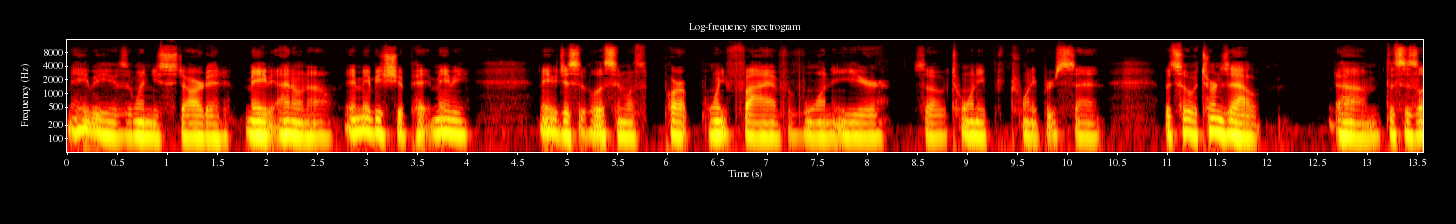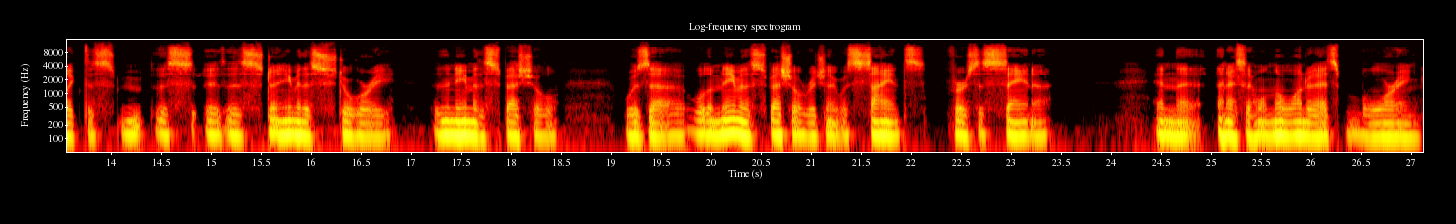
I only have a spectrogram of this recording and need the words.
Maybe as when you started. Maybe I don't know. It maybe should pay. Maybe maybe just listen with part 0.5 of one year, so 20 percent. But so it turns out um, this is like this this this the name of the story. The name of the special was uh well the name of the special originally was Science versus Santa, and the and I said well no wonder that's boring,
